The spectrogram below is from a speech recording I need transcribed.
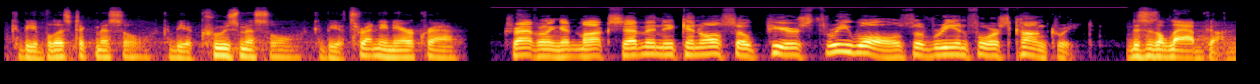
It could be a ballistic missile, it could be a cruise missile, it could be a threatening aircraft. Traveling at Mach 7, it can also pierce three walls of reinforced concrete. This is a lab gun,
